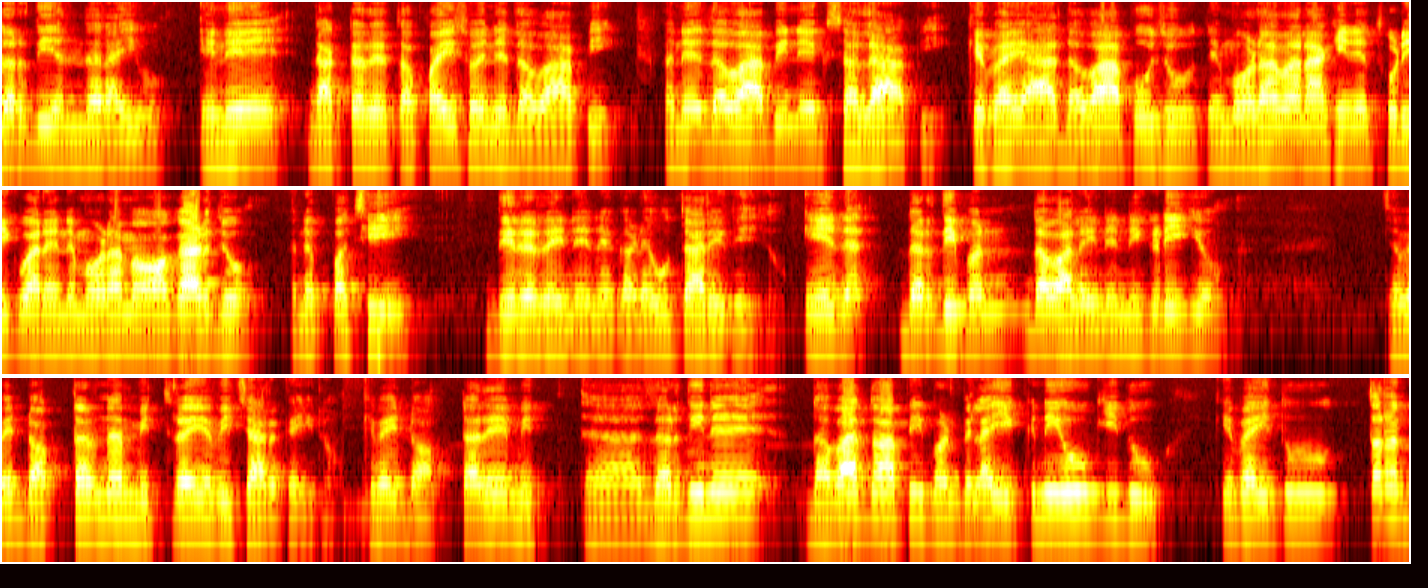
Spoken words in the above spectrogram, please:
દર્દી અંદર આવ્યો. એને ડાક્ટરે તપાઈશો એને દવા આપી. અને દવા આપીને એક સલાહ આપી કે ભાઈ, આ દવા આપું છું. તે મોઢામાં રાખીને થોડીક વાર એને મોઢામાં ઓગાળજો અને પછી ધીરે રહીને એને ગળે ઉતારી દેજો. એ દર્દી પણ દવા લઈને નીકળી ગયો. હવે ડૉક્ટરના મિત્રએ વિચાર કર્યો કે ભાઈ, ડૉક્ટરે દર્દીને દવા તો આપી, પણ પેલા એકને એવું કીધું કે ભાઈ તું તરત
